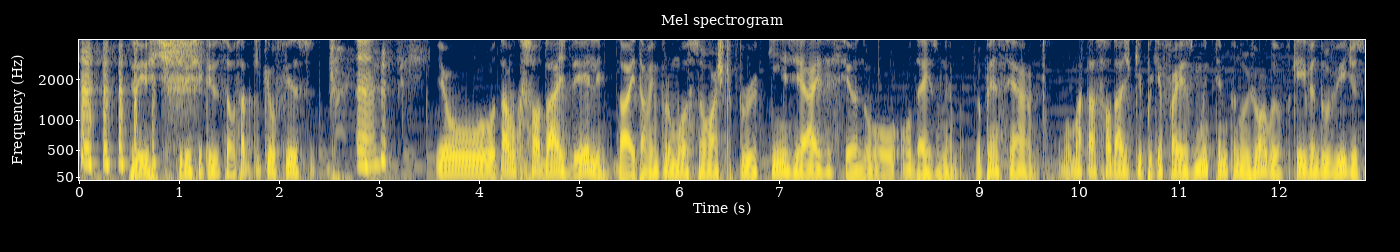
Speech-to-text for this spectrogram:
triste, triste aquisição. Sabe o que, que eu fiz? Ah. Eu, eu tava com saudade dele, daí tava em promoção, acho que por 15 reais esse ano, ou, ou 10, não lembro. Eu pensei, ah, vou matar a saudade aqui porque faz muito tempo que eu não jogo, eu fiquei vendo vídeos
